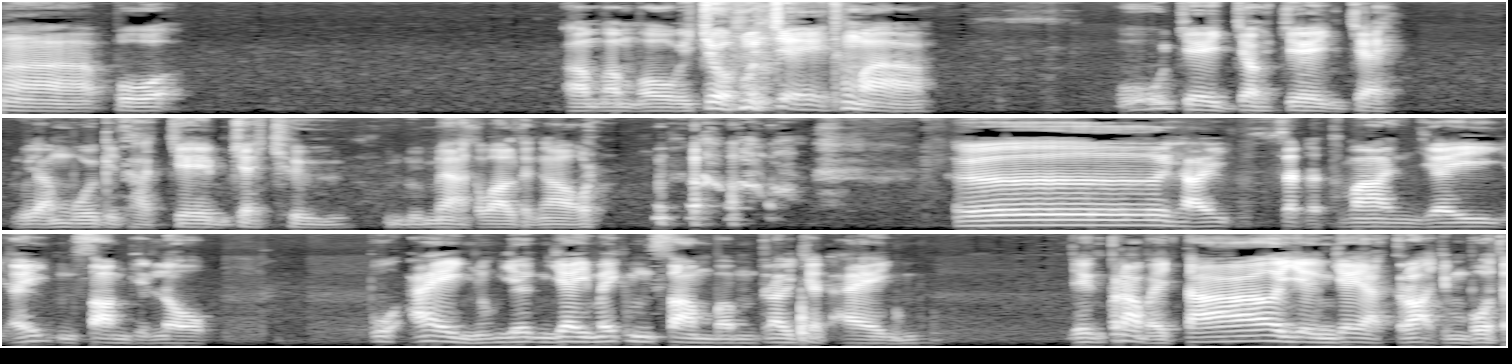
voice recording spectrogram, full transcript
មកពួក MMO វាចូលមកជេរថ្មអូជេរចោះជេរចេះដូចអាមួយគេថាជេរមិនចេះឈឺដូចម៉ាក្បាលតងោលអើយហើយសិតអាត្មានិយាយអីមិនសមជាលោកពួកឯងនោះយើងនិយាយមិនមិនសមបើមិនត្រូវចិត្តឯងយើងប្រាប់ឲ្យតើយើងនិយាយអាក្រក់ចំពោះត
